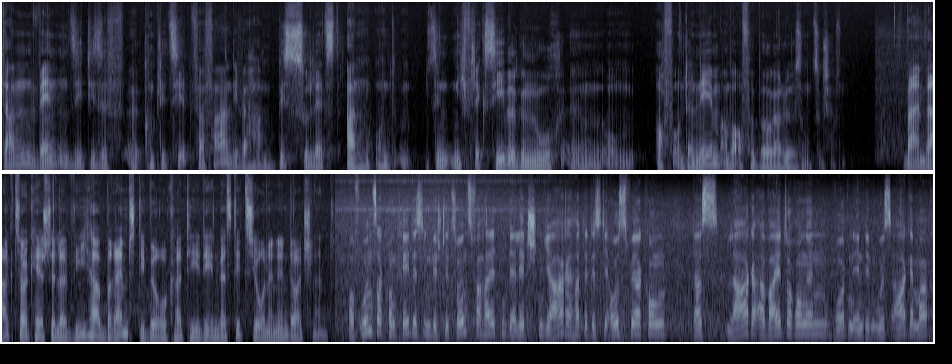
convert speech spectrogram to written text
dann wenden sie diese äh, komplizierten Verfahren, die wir haben, bis zuletzt an und sind nicht flexibel genug, äh, um auch für Unternehmen, aber auch für Bürger Lösungen zu schaffen. Beim Werkzeughersteller Viha bremst die Bürokratie die Investitionen in Deutschland. Auf unser konkretes Investitionsverhalten der letzten Jahre hatte das die Auswirkung, dass Lagererweiterungen wurden in den USA gemacht,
